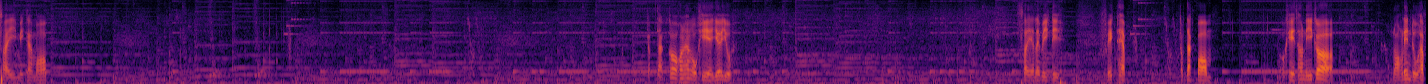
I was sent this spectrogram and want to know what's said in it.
ใส่เมกามอฟ ก็ค่อนข้างโอเค เยอะอยู่ ใส่อะไรไปอีกดีเฟกแท็บกับดักปลอม โอเค เท่านี้ก็ลองเล่นดูครับ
